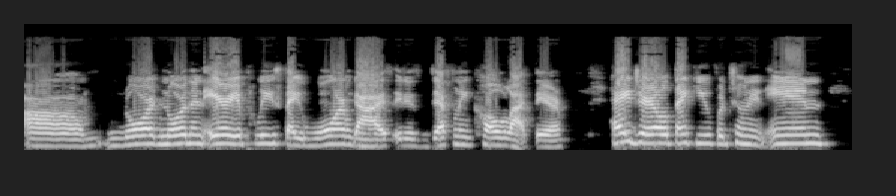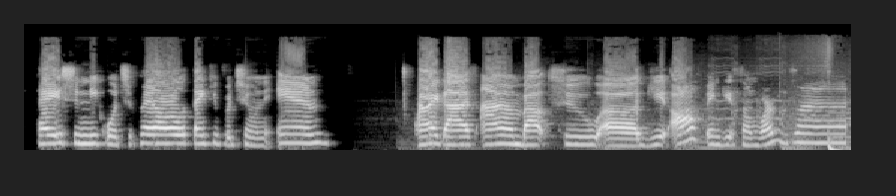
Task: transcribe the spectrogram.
um north northern area please stay warm guys. It is definitely cold out there. Hey gerald thank you for tuning in. Hey shaniqua chappelle thank you for tuning in. All right guys i am about to uh get off and get some work done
